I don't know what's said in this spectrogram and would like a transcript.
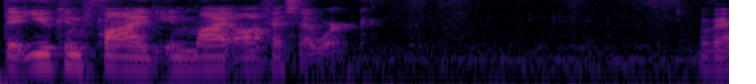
that you can find in my office at work. Okay.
